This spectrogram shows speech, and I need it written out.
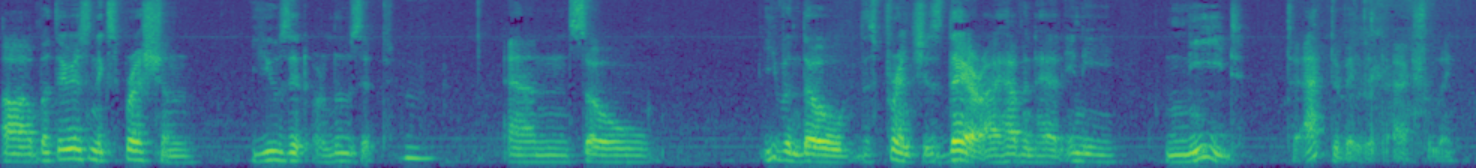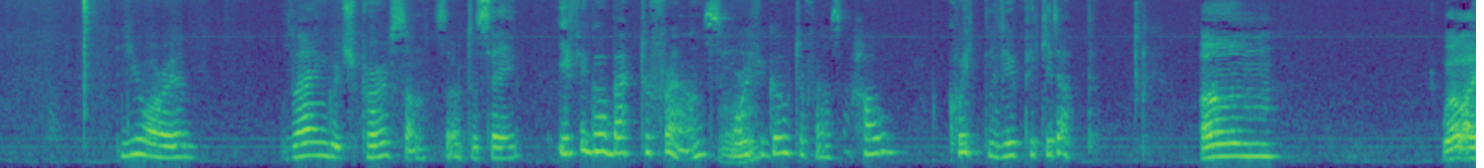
Uh, but there is an expression: use it or lose it. And so, even though the French is there, I haven't had any need to activate it, actually. You are a language person, so to say. If you go back to France, or if Mhm. you go to France, how quickly do you pick it up? Um, well, I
